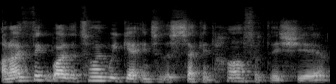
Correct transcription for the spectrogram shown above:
And I think by the time we get into the second half of this year,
